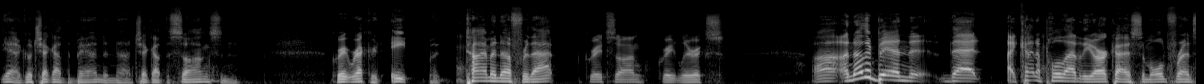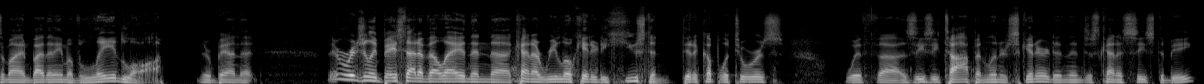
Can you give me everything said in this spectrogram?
yeah, go check out the band and uh, check out the songs and great record, eight, but time enough for that. Great song, great lyrics. Uh, another band that, I kind of pulled out of the archives, some old friends of mine by the name of Laidlaw. They're a band that they were originally based out of L.A. and then uh, kind of relocated to Houston. Did a couple of tours with uh, ZZ Top and Lynyrd Skynyrd, and then just kind of ceased to be.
